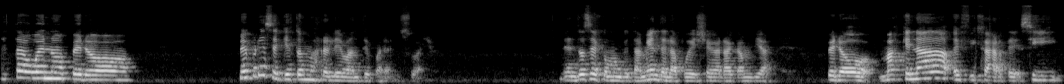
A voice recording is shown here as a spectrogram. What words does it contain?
está bueno, pero me parece que esto es más relevante para el usuario. Entonces, como que también te la puede llegar a cambiar. Pero más que nada es fijarte si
